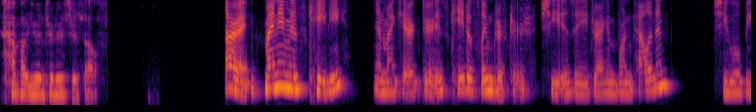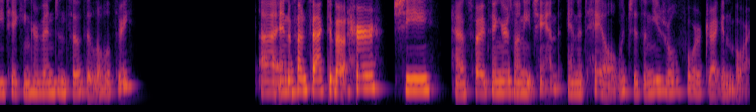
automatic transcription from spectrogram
how about you introduce yourself? All right. My name is Katie, and my character is Kate of Flame Drifter. She is a Dragonborn Paladin. She will be taking her Vengeance Oath at level three. Uh, and a fun fact about her she has five fingers on each hand and a tail, which is unusual for Dragonborn.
